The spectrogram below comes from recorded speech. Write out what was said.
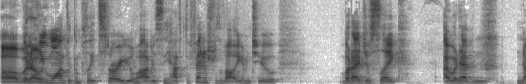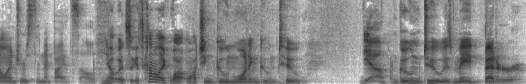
Uh, but But, if would, you want the complete story, you obviously have to finish with Volume 2. But I just, like, I would have n- no interest in it by itself. No, it's it's kind of like wa- watching Goon One and Goon Two. Yeah. Goon Two is made better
